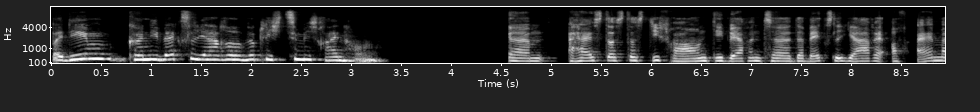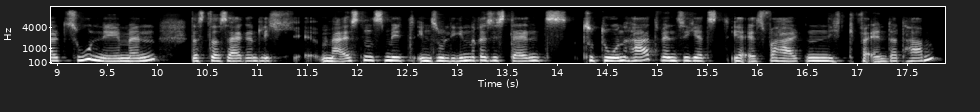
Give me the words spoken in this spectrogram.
bei dem können die Wechseljahre wirklich ziemlich reinhauen. Ähm, heißt das, dass die Frauen, die während äh, der Wechseljahre auf einmal zunehmen, dass das eigentlich meistens mit Insulinresistenz zu tun hat, wenn sie jetzt ihr Essverhalten nicht verändert haben?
